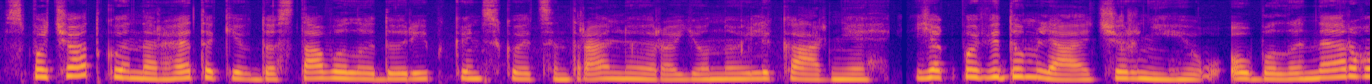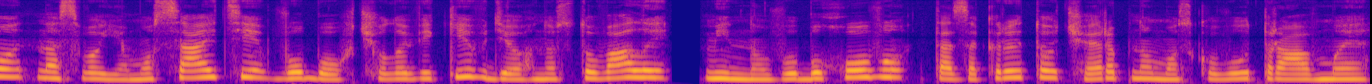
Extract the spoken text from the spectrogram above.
Спочатку енергетиків доставили до Рібкінської центральної районної лікарні. Як повідомляє Чернігів обленерго на своєму сайті, в обох чоловіків діагностували мінно-вибухову та закрито черепно-мозкову травми.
